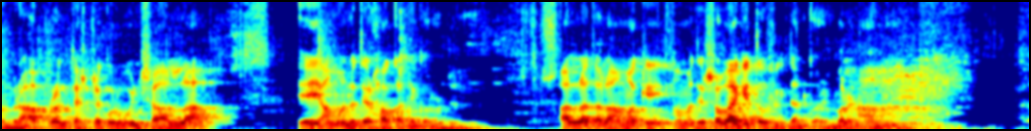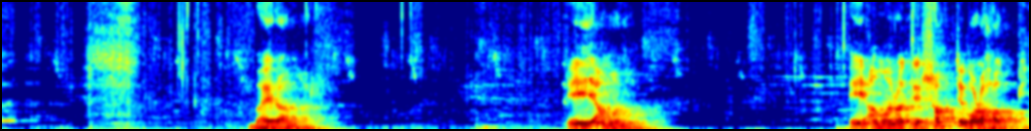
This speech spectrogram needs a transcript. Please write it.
আমরা আপ্রাণ চেষ্টা করব ইনশাআল্লাহ এই আমানতের হক আদায় করার জন্য। আল্লাহ তালা আমাকে, আমাদের সবাইকে তৌফিক দান করেন। বলেন আমি ভাইরা আমার, এই আমানত, এই আমানতের সবচেয়ে বড় হক কি?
